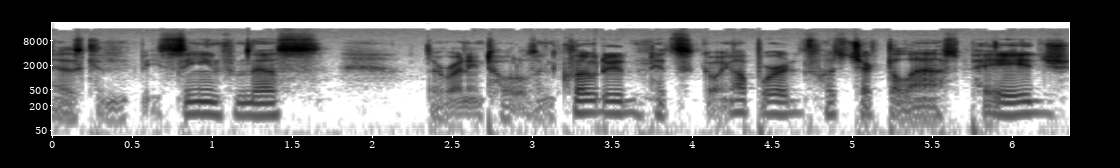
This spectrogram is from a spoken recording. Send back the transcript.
As can be seen from this, the running totals included. It's going upwards. Let's check the last page.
